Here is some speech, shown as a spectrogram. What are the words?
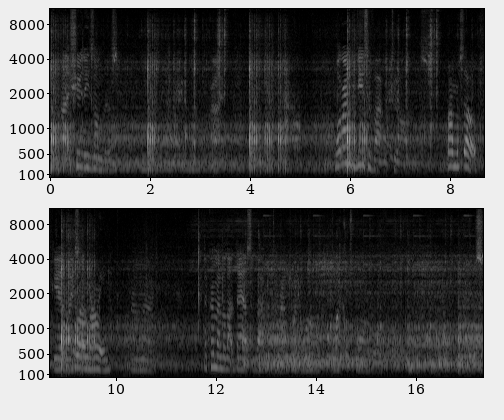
that. Right, shoot these zombies. Right. What round did you survive with two arms? By myself. Yeah, wait, so Round nine. round nine. I can remember that day I survived up to round 21 on Black Ops 1, but it's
